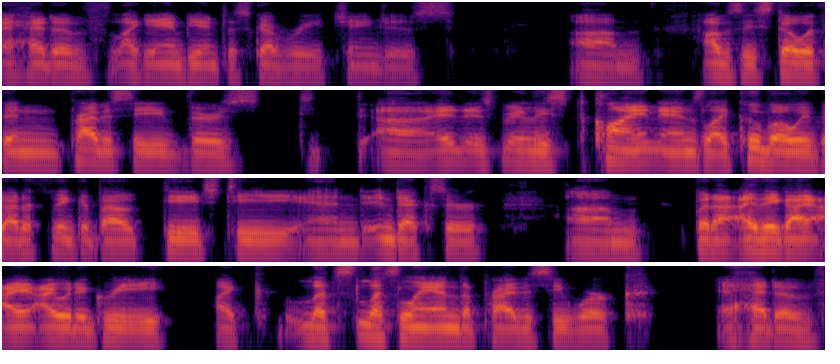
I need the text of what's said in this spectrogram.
ahead of like ambient discovery changes Um, obviously, still within privacy, there's uh, it is at least client ends like Kubo. We've got to think about DHT and indexer. Um, but I, I think I, I would agree. Like let's let's land the privacy work ahead of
